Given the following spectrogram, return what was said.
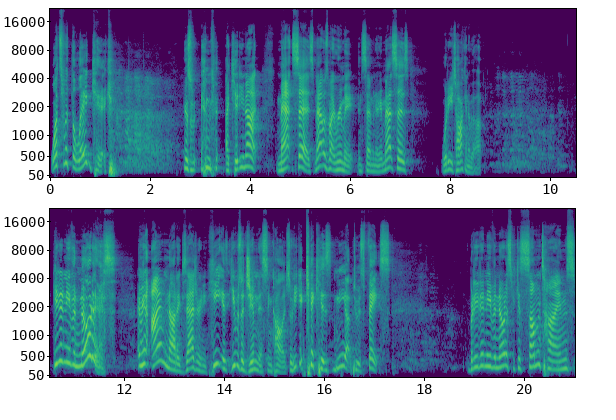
what's with the leg kick? I kid you not. Matt says, Matt was my roommate in seminary. Matt says, what are you talking about? he didn't even notice. I mean, I'm not exaggerating. He, is, he was a gymnast in college, so he could kick his knee up to his face. But he didn't even notice because sometimes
